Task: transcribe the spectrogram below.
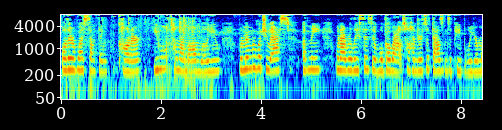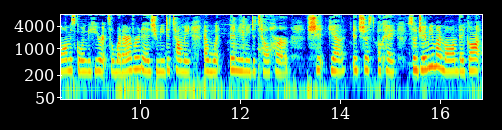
Well, there was something. Connor, you won't tell my mom, will you? Remember what you asked of me? When I release this, it will go out to hundreds of thousands of people. Your mom is going to hear it, so whatever it is, you need to tell me, and then you need to tell her. Shit, yeah, it's just, okay. So Jamie and my mom, they got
